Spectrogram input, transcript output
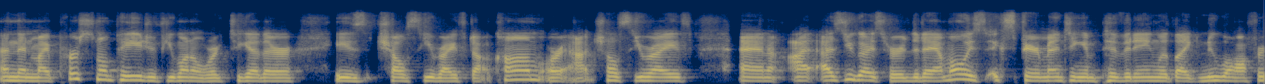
and then my personal page if you want to work together is chelsearife.com or at chelsea rife and I, as you guys heard today i'm always experimenting and pivoting with like new offers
